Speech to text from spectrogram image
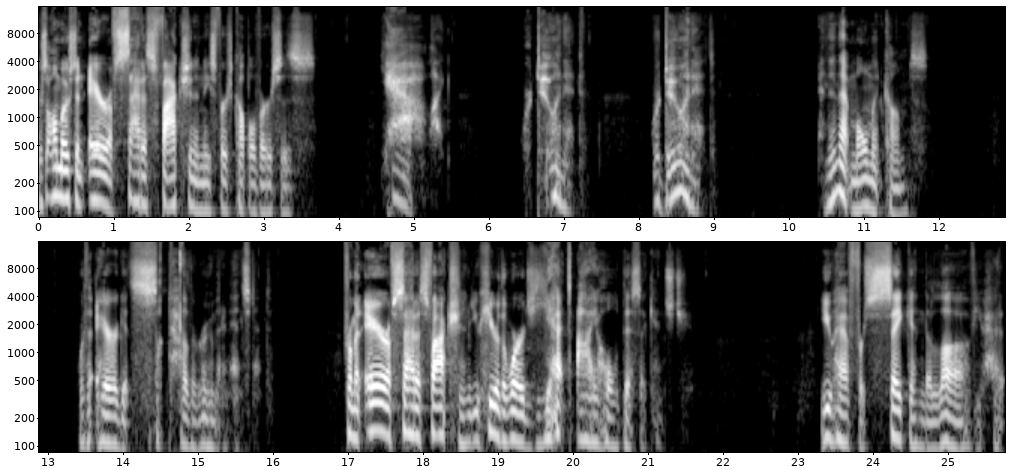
There's almost an air of satisfaction in these first couple verses. Yeah, like, we're doing it. We're doing it. And then that moment comes where the air gets sucked out of the room in an instant. From an air of satisfaction, you hear the words, Yet I hold this against you. You have forsaken the love you had at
